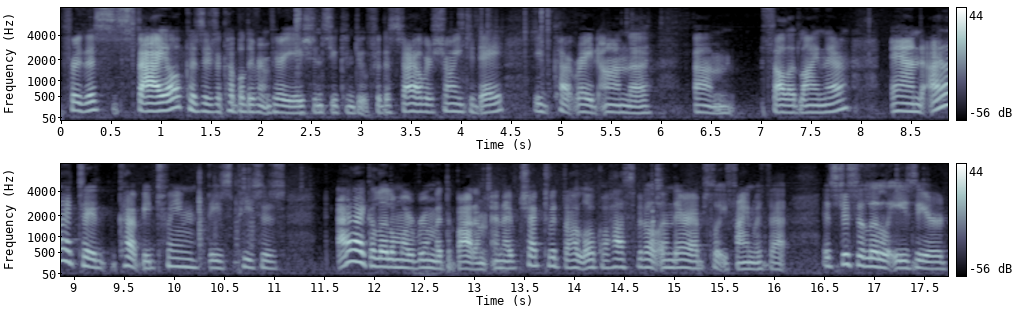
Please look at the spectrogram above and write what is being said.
for this style, because there's a couple different variations you can do. For the style we're showing today, you cut right on the um, solid line there. And I like to cut between these pieces I like a little more room at the bottom, and I've checked with the local hospital, and they're absolutely fine with that. It's just a little easier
